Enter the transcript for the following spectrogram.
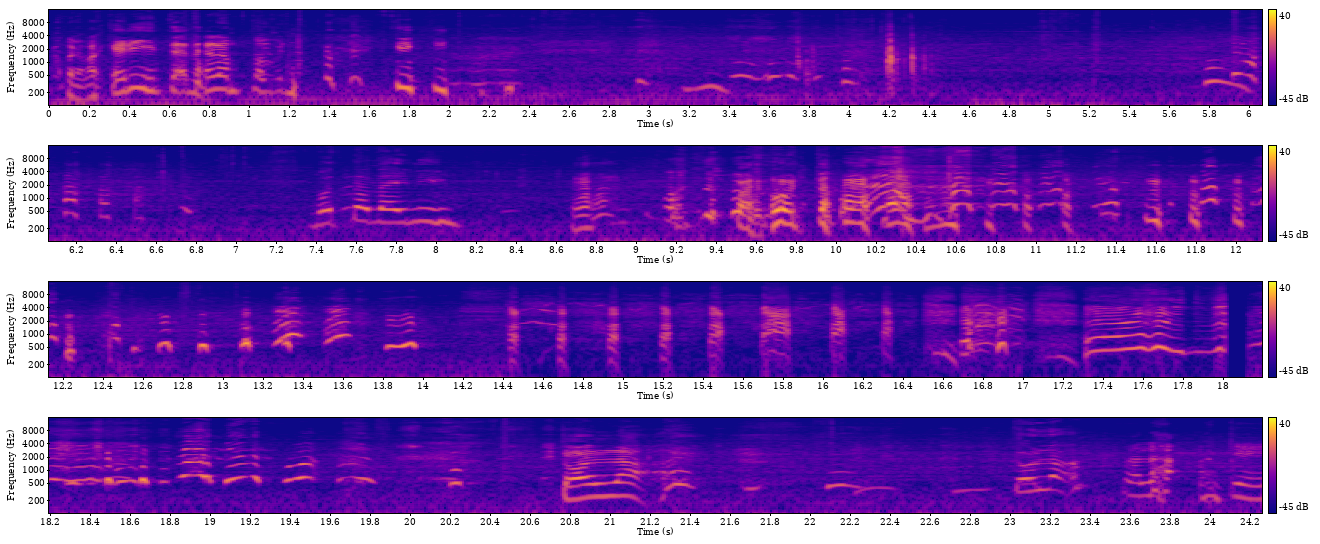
Kau nak makan ni Tak ada nampak benda Botol dah ini. Ha? Pada otak Tolak Tolak. Salah. Okey.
